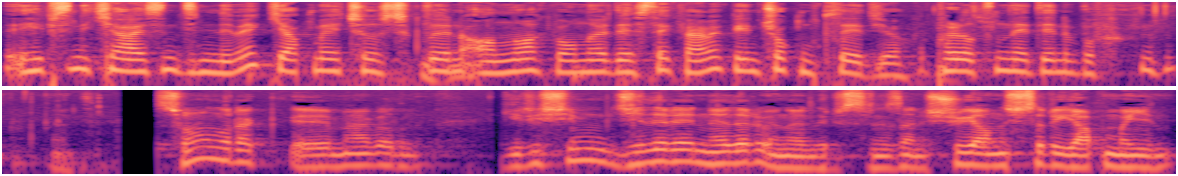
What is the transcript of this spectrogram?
hepsinin hikayesini dinlemek, yapmaya çalıştıklarını anlamak ve onlara destek vermek beni çok mutlu ediyor. Parıltının nedeni bu. evet. Son olarak e, Merve Hanım, girişimcilere neler önerirsiniz? Hani şu yanlışları yapmayın,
